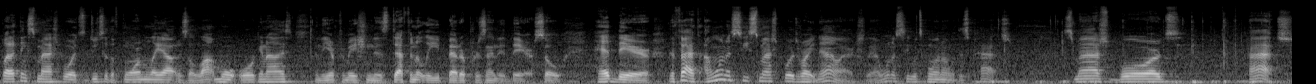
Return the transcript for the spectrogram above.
but I think Smashboards, due to the forum layout, is a lot more organized and the information is definitely better presented there. So head there. In fact, I want to see Smashboards right now, actually. I want to see what's going on with this patch. Smashboards patch.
